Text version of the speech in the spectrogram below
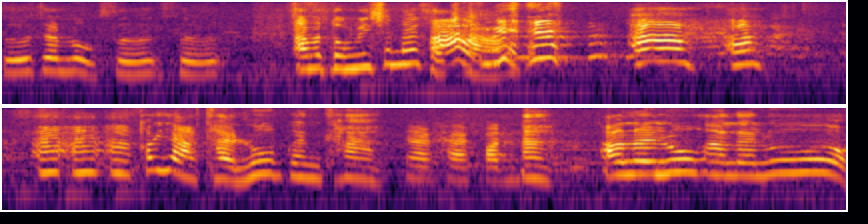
ซื้อจะลูกซื้อซื้ออะมาตรงนี้ใช่ไหมขาวอ้าวๆมีอะอะอะอะอะเขาอยากถ่ายรูปกันค่ะอยากถ่ายคอนอะเอาเลยลูกเอาเลยลูก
